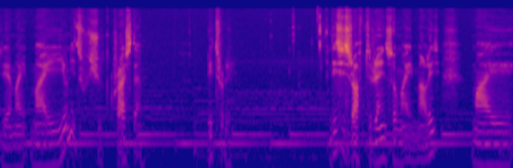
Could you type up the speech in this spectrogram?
yeah, my, my units should crush them. Literally. This is rough terrain, so my Mali, my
